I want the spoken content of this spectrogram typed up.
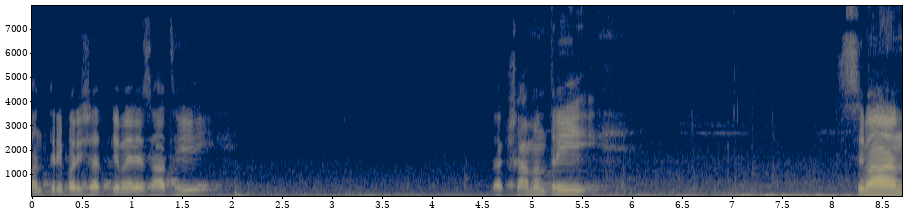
मंत्रिपरिषद के मेरे साथी रक्षा मंत्री श्रीमान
